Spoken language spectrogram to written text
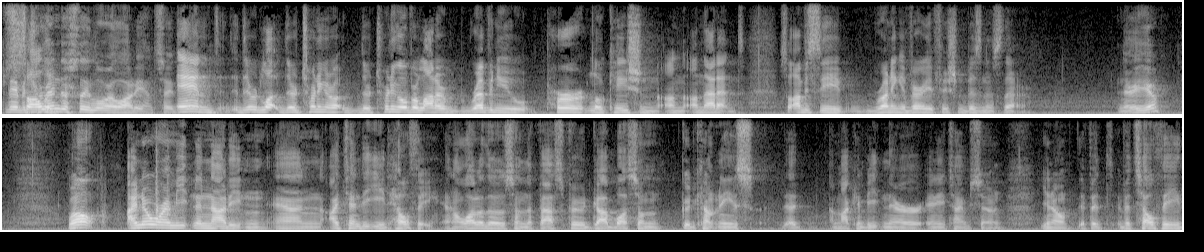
They have a tremendously loyal audience. and they're they're turning they're turning over a lot of revenue per location on on that end. So obviously running a very efficient business there. There you go. Well, I know where I'm eating and not eating, and I tend to eat healthy. And a lot of those on the fast food, God bless them, good companies. uh, I'm not going to be eating there anytime soon. You know, if it's if it's healthy,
